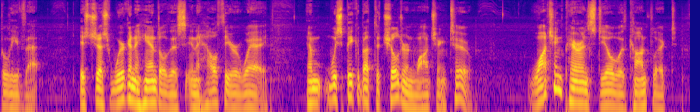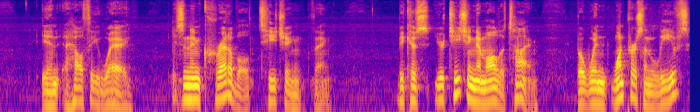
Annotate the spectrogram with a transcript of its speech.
believe that. It's just we're going to handle this in a healthier way. And we speak about the children watching too. Watching parents deal with conflict in a healthy way is an incredible teaching thing because you're teaching them all the time. But when one person leaves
